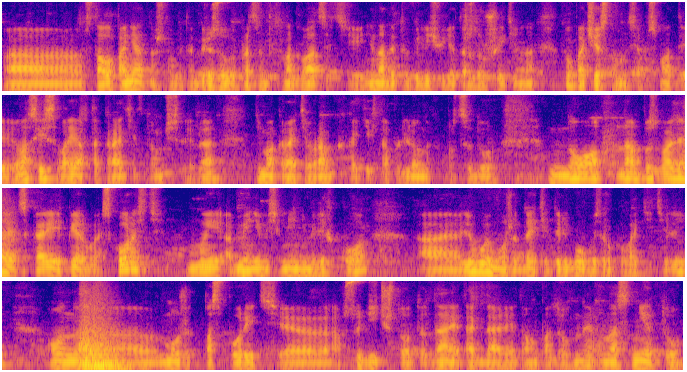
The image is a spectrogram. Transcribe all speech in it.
А, стало понятно, что мы там бирюзовый процентов на 20, и не надо это увеличивать, это разрушительно. Ну, по-честному на себя посмотрели. У нас есть своя автократия в том числе, да, демократия в рамках каких-то определенных процедур. Но нам позволяет скорее первая скорость, мы обмениваемся мнениями легко, любой может дойти до любого из руководителей, он э, может поспорить, э, обсудить что-то, да, и так далее, и тому подобное. У нас нету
